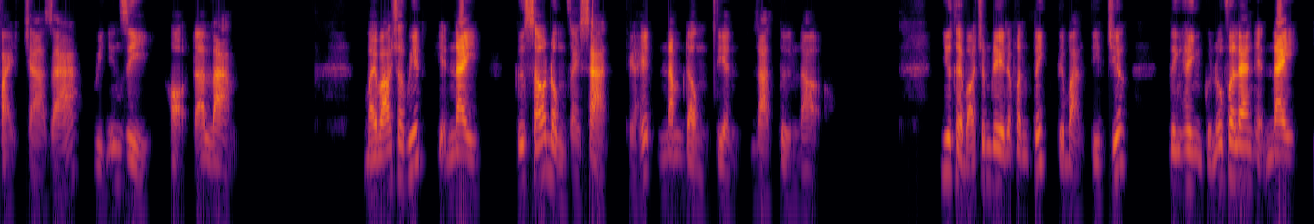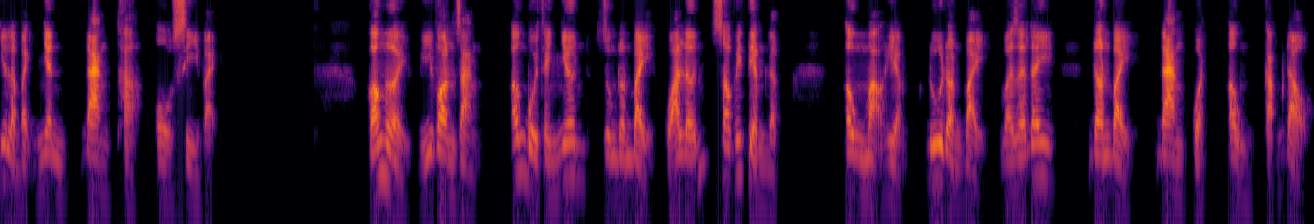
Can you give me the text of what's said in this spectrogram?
phải trả giá vì những gì họ đã làm. Bài báo cho biết hiện nay cứ 6 đồng tài sản thì hết 5 đồng tiền là từ nợ. Như Thời báo chấm đã phân tích từ bản tin trước, tình hình của Novaland hiện nay như là bệnh nhân đang thở oxy vậy. Có người ví von rằng ông Bùi Thành Nhơn dùng đòn bẩy quá lớn so với tiềm lực. Ông mạo hiểm đu đòn bẩy và giờ đây đòn bẩy đang quật ông cắm đầu.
